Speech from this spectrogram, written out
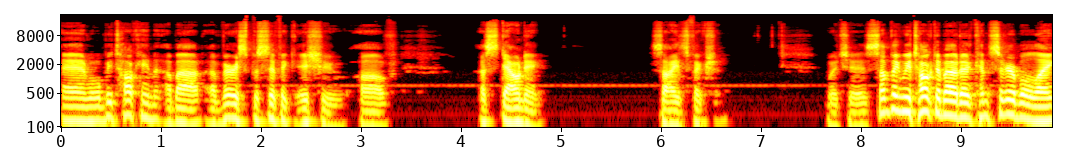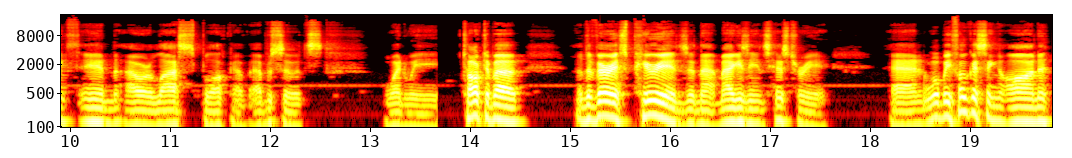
And we'll be talking about a very specific issue of astounding science fiction, which is something we talked about at considerable length in our last block of episodes when we talked about the various periods in that magazine's history. And we'll be focusing on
